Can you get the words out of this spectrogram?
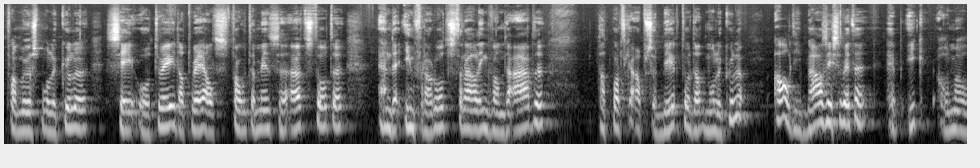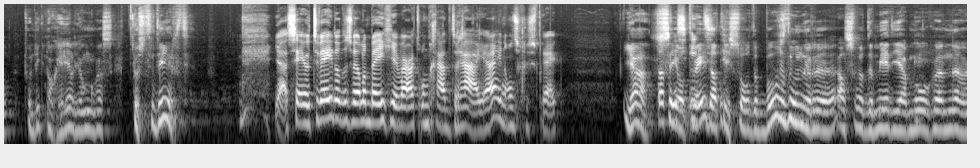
fameus moleculen CO2 dat wij als stoute mensen uitstoten en de infraroodstraling van de aarde, dat wordt geabsorbeerd door dat moleculen. Al die basiswetten heb ik allemaal, toen ik nog heel jong was, bestudeerd. Ja, CO2, dat is wel een beetje waar het om gaat draaien in ons gesprek. Ja, CO2, dat is zo de boosdoener uh, als we de media mogen uh,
